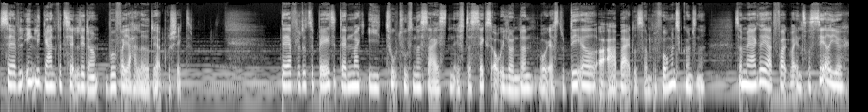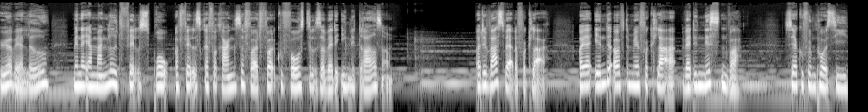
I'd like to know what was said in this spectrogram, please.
Så jeg vil egentlig gerne fortælle lidt om, hvorfor jeg har lavet det her projekt. Da jeg flyttede tilbage til Danmark i 2016 efter seks år i London, hvor jeg studerede og arbejdede som performancekunstner, så mærkede jeg, at folk var interesseret i at høre, hvad jeg lavede, men at jeg manglede et fælles sprog og fælles referencer for, at folk kunne forestille sig, hvad det egentlig drejede sig om. Og det var svært at forklare, og jeg endte ofte med at forklare, hvad det næsten var. Så jeg kunne finde på at sige,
